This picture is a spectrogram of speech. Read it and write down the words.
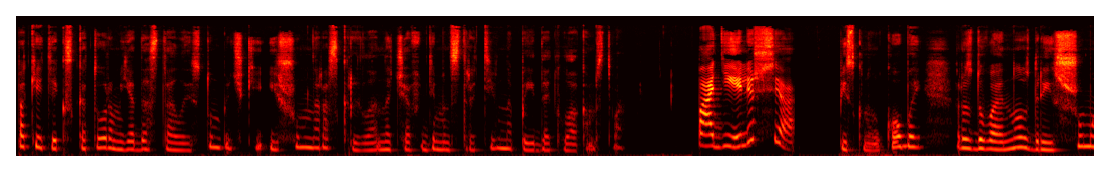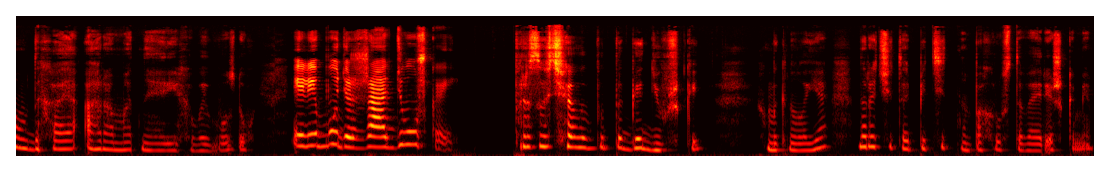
пакетик с которым я достала из тумбочки и шумно раскрыла, начав демонстративно поедать лакомство. «Поделишься?» — пискнул Кобой, раздувая ноздри и с шумом вдыхая ароматный ореховый воздух. «Или будешь жадюшкой?» Прозвучало будто гадюшкой, хмыкнула я, нарочито аппетитно похрустывая орешками.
